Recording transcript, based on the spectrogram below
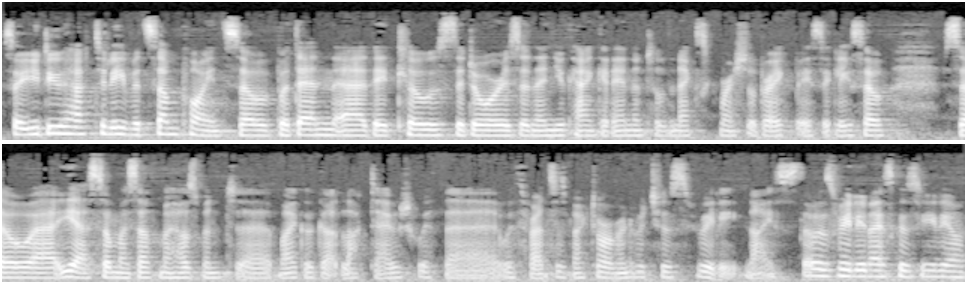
So you do have to leave at some point. So but then uh, they close the doors and then you can't get in until the next commercial break, basically. So so uh, yeah, so myself, my husband uh, Michael got locked out with uh, with Frances McDormand, which was really nice. That was really nice because you know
